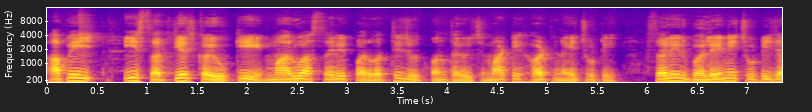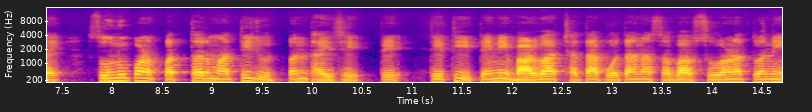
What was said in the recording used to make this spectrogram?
આપે એ સત્ય જ કહ્યું કે મારું આ શરીર પર્વતથી જ ઉત્પન્ન થયું છે. માટે હટ નહીં છૂટે. શરીર ભલે ને છૂટી જાય, સોનું પણ પથ્થરમાંથી જ ઉત્પન્ન થાય છે. તે, તેથી તેને બાળવા છતાં પોતાના સ્વભાવ, સુવર્ણત્વને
